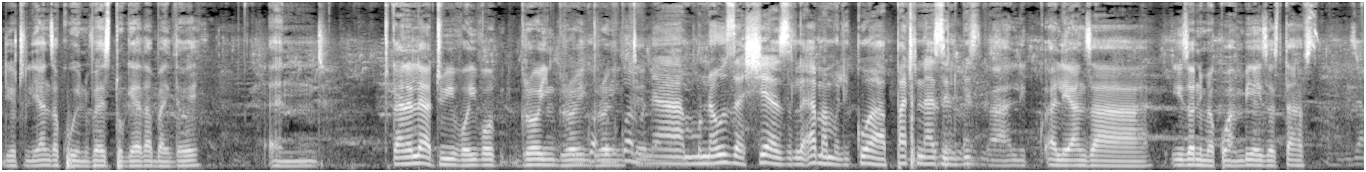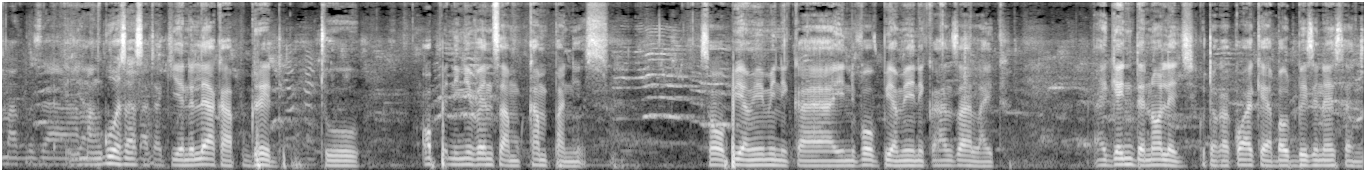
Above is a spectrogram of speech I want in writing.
Ndio tulianza kuinvest together by the way. And tukaendelea tu hivyo hivyo growing growing growing mna- mnauza shares le- ama mlikuwa partners in business? Ali- alianza hizo nimekuambia hizo staffs. Za, ma- manguo sasa. Akiendelea ka upgrade to opening even some companies so pia mimi nika involve pia mimi nikaanza like i gained the knowledge kutoka kwake about business and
